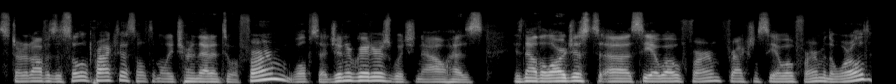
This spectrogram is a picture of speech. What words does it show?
Started off as a solo practice, ultimately turned that into a firm, Wolf's Edge Integrators, which now has is now the largest uh, COO firm, fractional COO firm in the world,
